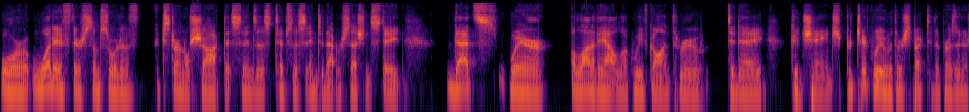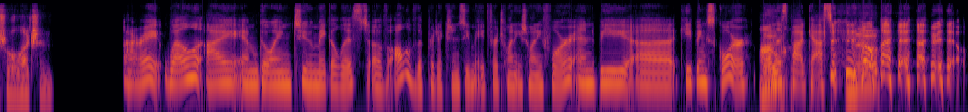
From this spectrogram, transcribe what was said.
Or what if there's some sort of external shock that sends us, tips us into that recession state? That's where a lot of the outlook we've gone through today could change, particularly with respect to the presidential election. All right. Well, I am going to make a list of all of the predictions you made for 2024 and be uh, keeping score on Nope. this podcast. Nope. of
